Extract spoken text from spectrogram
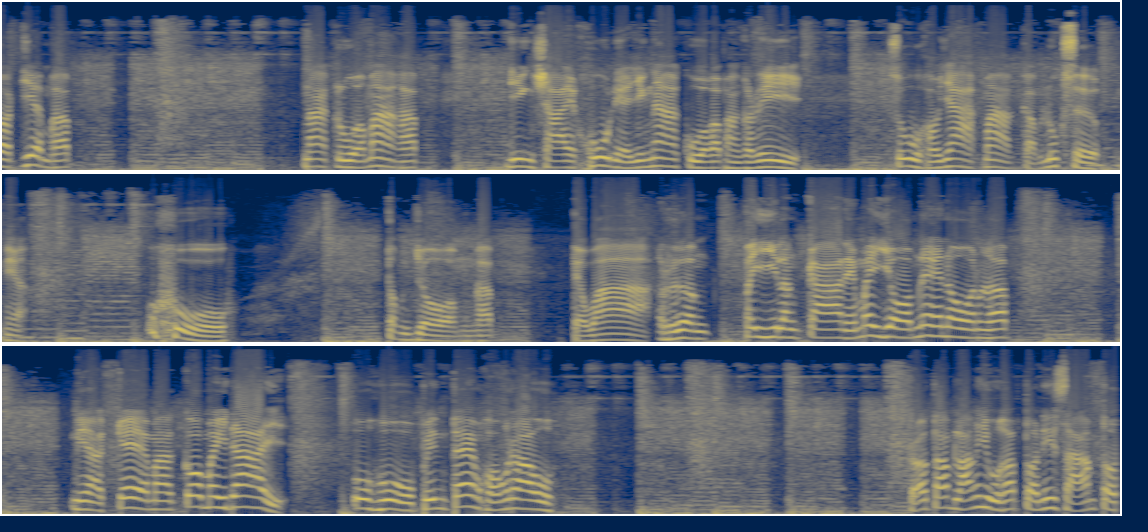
ยอดเยี่ยมครับ น่ากลัวมากครับ ยิ่งชายคู่เนี่ยยิ่งน่ากลัวกับฮังการีสู้เขายากมากกับลูกเสิร์ฟเนี่ย โอ้โห ต้องยอมครับ แต่ว่าเรื่องตีลังกาเนี่ยไม่ยอมแน่นอนครับ เนี่ยแก้มาก็ไม่ได้ โอ้โห เป็นแต้มของเรา เราตามหลังอยู่ครับตอนนี้ 3 ต่อ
